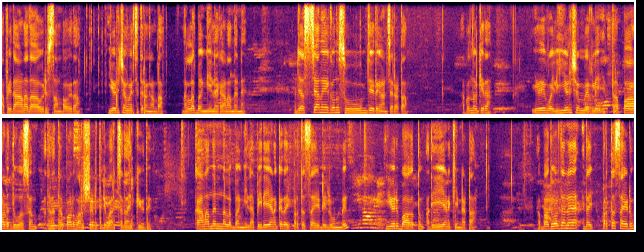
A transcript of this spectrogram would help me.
അപ്പോൾ ഇതാണ് അതാ ഒരു സംഭവം. ഇതാ ഈ ഒരു ചുമർ ചിത്രം കണ്ട. നല്ല ഭംഗിയില്ലേ കാണാൻ തന്നെ. ജസ്റ്റ് ആ നിങ്ങൾക്കൊന്ന് സൂം ചെയ്ത് കാണിച്ചു തരാം കേട്ടോ അപ്പം നോക്കിയതാ. ഇത് വലിയൊരു ചുമരിൽ ഇത്രപ്പാട് ദിവസം അത്ര എത്രപ്പാട് വർഷം എടുത്തിട്ട് വരച്ചതായിരിക്കും ഇത്. കാണാൻ തന്നെ നല്ല ഭംഗിയില്ല. അപ്പോൾ ഇതേ കണക്ക് ഇപ്പുറത്തെ സൈഡിലുണ്ട് ഈ ഒരു ഭാഗത്തും അതേ കണക്കുണ്ട് കേട്ടോ അപ്പോൾ അതുപോലെ തന്നെ ഇതാ ഇപ്പുറത്തെ സൈഡും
